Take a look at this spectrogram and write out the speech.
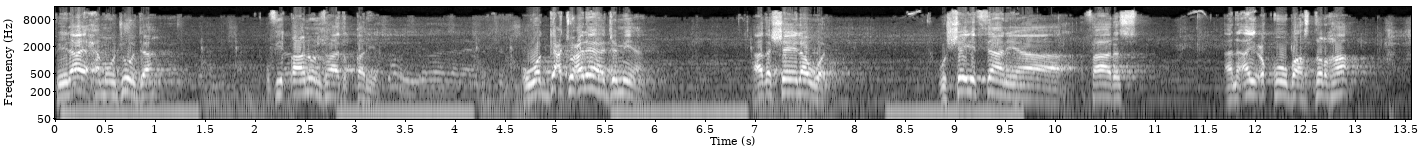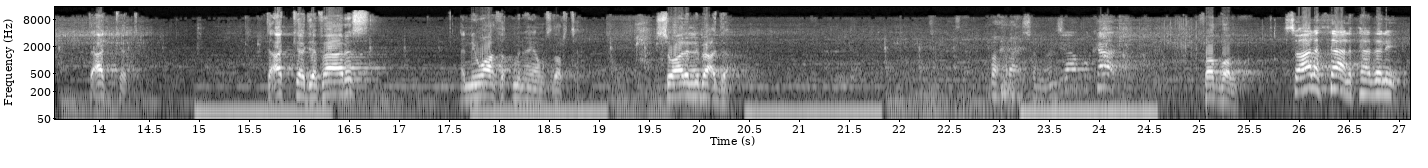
في لائحة موجودة وفي قانون في هذه القرية. ووقعتوا عليها جميعا. هذا الشيء الأول. والشيء الثاني يا فارس أنا أي عقوبة أصدرها؟ تأكد. تأكد يا فارس أني واثق منها يوم صدرتها. السؤال اللي بعده. روح روح تفضل. السؤال الثالث هذا لي.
